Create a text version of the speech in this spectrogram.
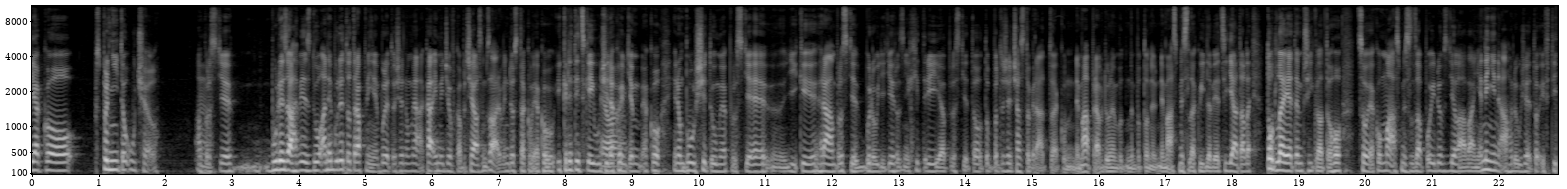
jako splní to účel a hmm. prostě bude za hvězdu a nebude to trapný, nebude to že jenom nějaká imageovka, protože já jsem zároveň dost takový jako i kritický vůči jo, takovým jo. těm jako jenom bullshitům, jak prostě díky hrám prostě budou děti hrozně chytrý a prostě to, to protože častokrát to jako nemá pravdu nebo, nebo to ne, nemá smysl takovýhle věci dělat, ale tohle je ten příklad toho, co jako má smysl zapojit do vzdělávání. Není náhodou, že je to i v té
